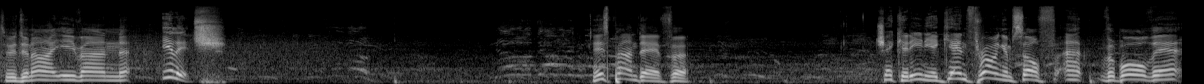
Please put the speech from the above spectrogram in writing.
to deny Ivan Ilic. Here's Pandev. Ceccherini again throwing himself at the ball there.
